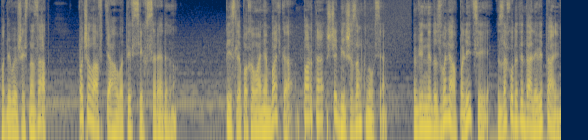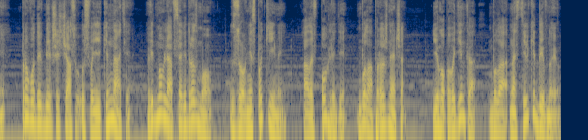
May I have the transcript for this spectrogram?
подивившись назад, почала втягувати всіх всередину. Після поховання батька парта ще більше замкнувся. Він не дозволяв поліції заходити далі вітальні, проводив більшість часу у своїй кімнаті, відмовлявся від розмов, зовні спокійний, але в погляді була порожнеча. Його поведінка була настільки дивною,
